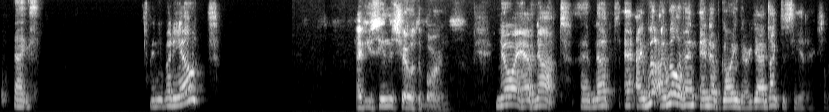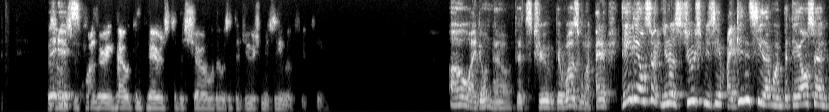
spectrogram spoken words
painter. Thanks. Anybody else? Have you seen the show at the Barnes? No, I have not. I have not. I will. I will end up going there. Yeah, I'd like to see it actually. So I was just wondering how it compares to the show that was at the Jewish Museum of Fifteen. Oh, I don't know. That's true. There was one. I, they also, you know, it's Jewish Museum. I didn't see that one, but they also had,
